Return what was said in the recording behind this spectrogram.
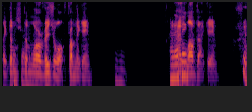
Like the, sure. the more visual from the game. And I, I think love that game.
